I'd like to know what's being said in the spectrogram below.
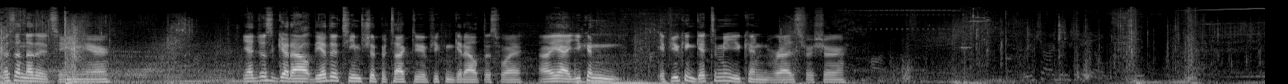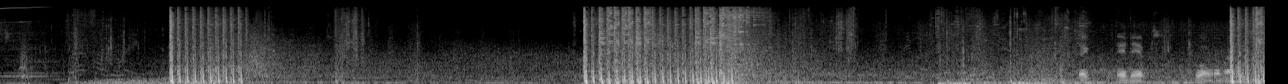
There's another team here. Yeah, just get out. The other team should protect you if you can get out this way. Oh yeah, you can... If you can get to me, you can res for sure. They, they dipped. Two of them at least.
